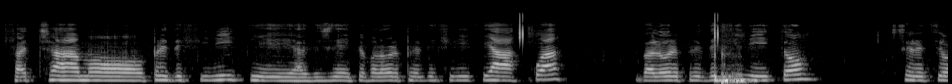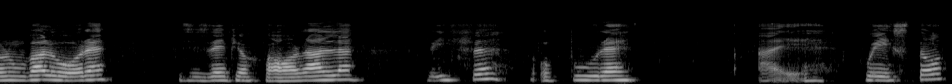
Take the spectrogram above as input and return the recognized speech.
facciamo predefiniti, ad esempio valore predefiniti acqua, valore predefinito, seleziono un valore, ad esempio coral, reef, oppure eh, questo,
